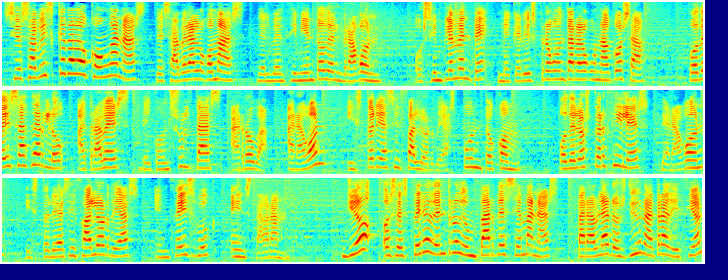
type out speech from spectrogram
Si os habéis quedado con ganas de saber algo más del vencimiento del dragón o simplemente me queréis preguntar alguna cosa, podéis hacerlo a través de consultas arroba o de los perfiles de Aragón, Historias y Falordias en Facebook e Instagram. Yo os espero dentro de un par de semanas para hablaros de una tradición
